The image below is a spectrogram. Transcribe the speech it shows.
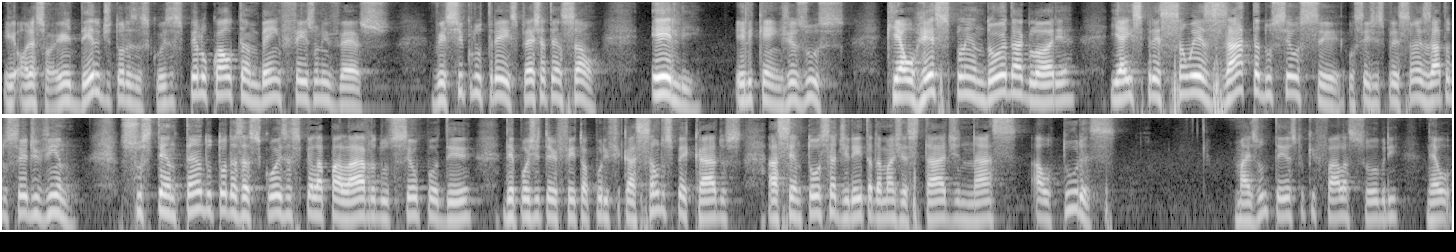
e, olha só, herdeiro de todas as coisas, pelo qual também fez o universo. Versículo 3, preste atenção. Ele, ele quem? Jesus, que é o resplendor da glória e a expressão exata do seu ser, ou seja, a expressão exata do ser divino, sustentando todas as coisas pela palavra do seu poder, depois de ter feito a purificação dos pecados, assentou-se à direita da majestade nas alturas. Mais um texto que fala sobre né, o,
